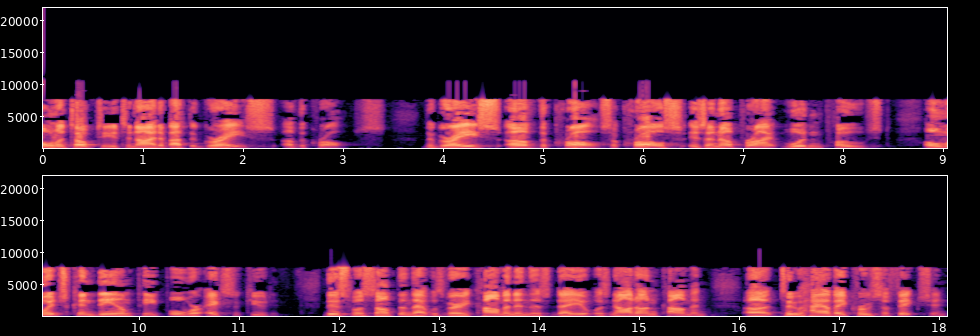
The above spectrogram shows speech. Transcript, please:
want to talk to you tonight about the grace of the cross. The grace of the cross. A cross is an upright wooden post on which condemned people were executed. This was something that was very common in this day. It was not uncommon uh, to have a crucifixion.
